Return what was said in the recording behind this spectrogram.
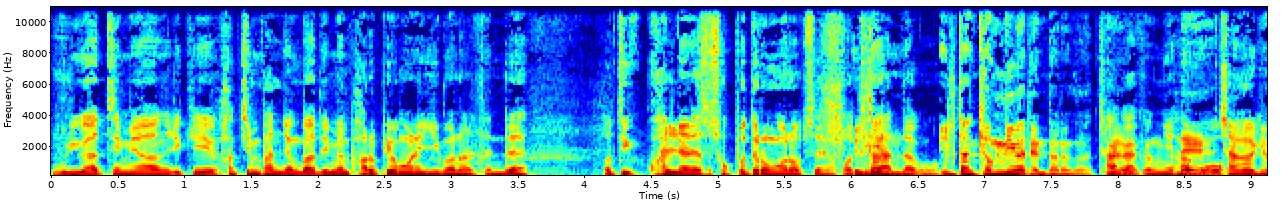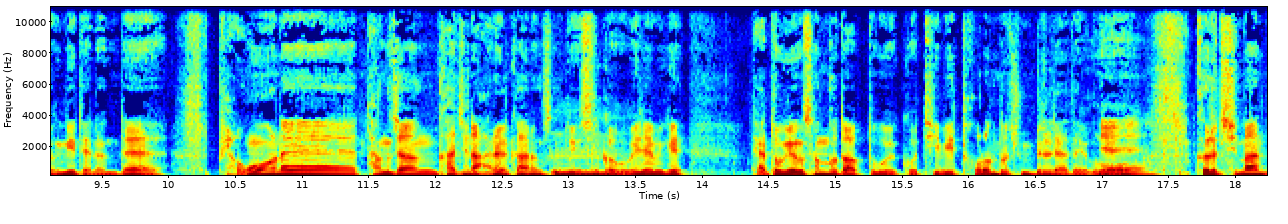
우리 같으면 이렇게 확진 판정 받으면 바로 병원에 입원할 텐데 어떻게 관련해서 속보 들은 건 없어요? 어떻게 한다고? 일단 격리가 된다는 것 같아요. 자가 격리하고? 네, 자가 격리 되는데 병원에 당장 가지는 않을 가능성도 음. 있을 거고 왜냐하면 이게 대통령 선거도 앞두고 있고 TV 토론도 준비를 해야 되고 네. 그렇지만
